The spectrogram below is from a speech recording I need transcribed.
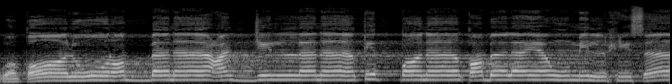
وقالوا ربنا عجل لنا قطنا قبل يوم الحساب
